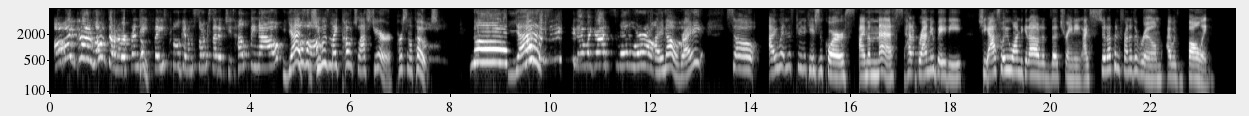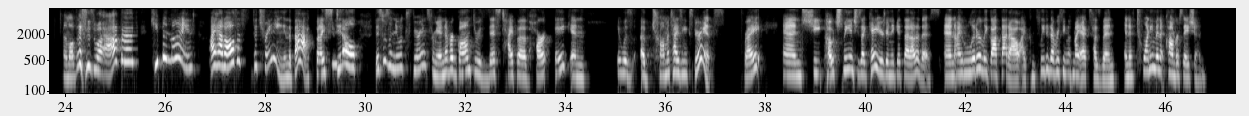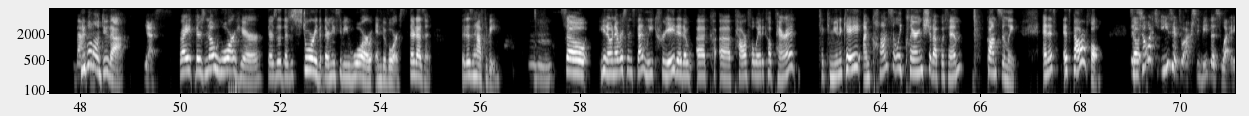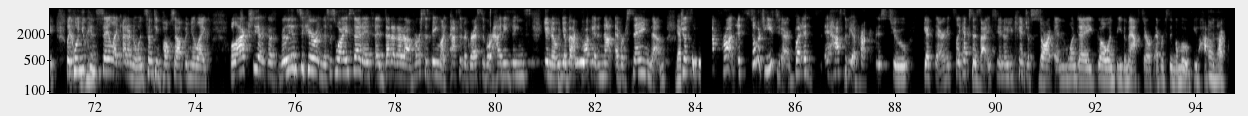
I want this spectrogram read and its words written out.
Oh my God, I love Donna. We're friends hey. on Facebook, and I'm so excited she's healthy now. Yes, uh-huh. she was my coach last year, personal coach. No. Yes. Oh my God, small world. I know, right? So I went in this communication course. I'm a mess, had a brand new baby. She asked what we wanted to get out of the training. I stood up in front of the room. I was bawling. I'm all, this is what happened. Keep in mind, I had all the, the training in the back, but I still, this was a new experience for me. I'd never gone through this type of heartache and it was a traumatizing experience. Right. And she coached me and she's like, Hey, you're going to get that out of this. And I literally got that out. I completed everything with my ex husband in a 20 minute conversation. People don't do that. Yes. Right. There's no war here. There's a, there's a story that there needs to be war in divorce. There doesn't, there doesn't have to be. Mm-hmm. So, you know, and ever since then, we created a, a, a powerful way to co parent, to communicate. I'm constantly clearing shit up with him, constantly and it's it's powerful so, it's so much easier to actually be this way. Like when you mm-hmm. can say, like, I don't know, when something pops up and you're like, well, actually, I was really insecure and this is why I said it, and da da da da, versus being like passive aggressive or hiding things, you know, in your back pocket and not ever saying them. Yep. Just up front. It's so much easier, but it's it has to be a practice to get there. It's like exercise, you know, you can't just start and one day go and be the master of every single move. You have oh, to no. practice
